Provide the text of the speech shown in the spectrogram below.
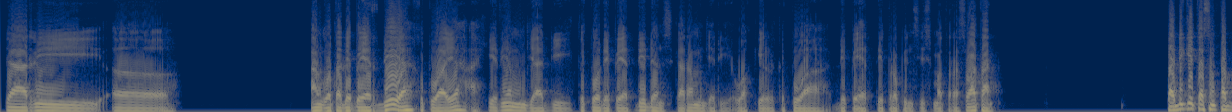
dari eh, anggota DPRD ya ketua ya akhirnya menjadi ketua DPRD dan sekarang menjadi wakil ketua DPRD Provinsi Sumatera Selatan. Tadi kita sempat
